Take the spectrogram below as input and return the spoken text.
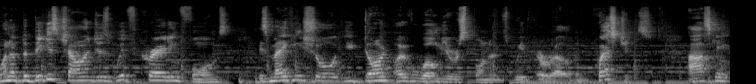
One of the biggest challenges with creating forms is making sure you don't overwhelm your respondents with irrelevant questions. Asking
